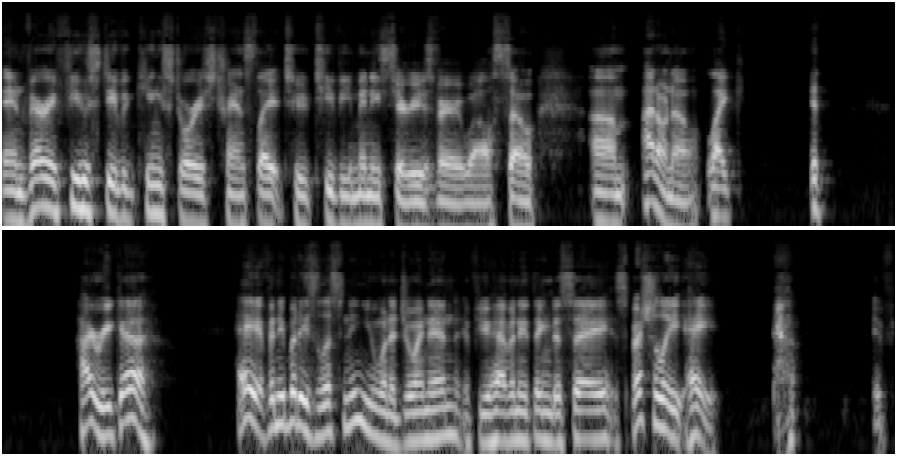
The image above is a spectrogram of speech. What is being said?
And very few Stephen King stories translate to TV miniseries very well. So um, I don't know. Like it. Hi, Rika. Hey, if anybody's listening, you want to join in. If you have anything to say, especially hey, if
